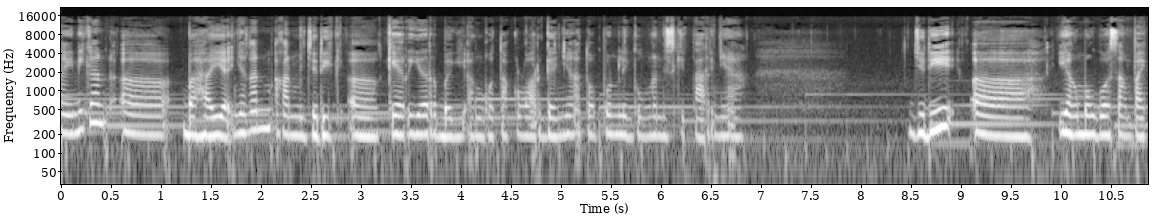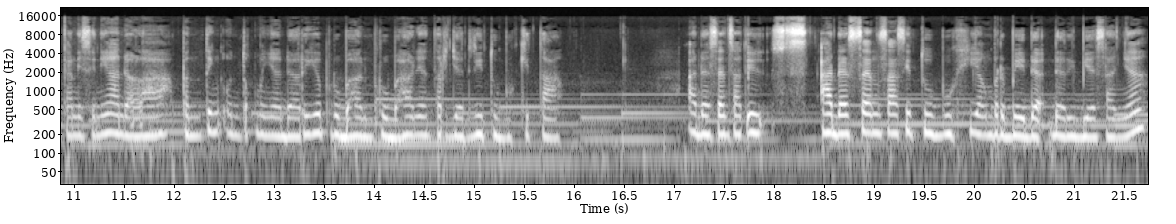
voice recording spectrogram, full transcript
Nah ini kan uh, bahayanya kan akan menjadi uh, carrier bagi anggota keluarganya ataupun lingkungan di sekitarnya. Jadi uh, yang mau gue sampaikan di sini adalah penting untuk menyadari perubahan-perubahan yang terjadi di tubuh kita. Ada sensasi ada sensasi tubuh yang berbeda dari biasanya,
